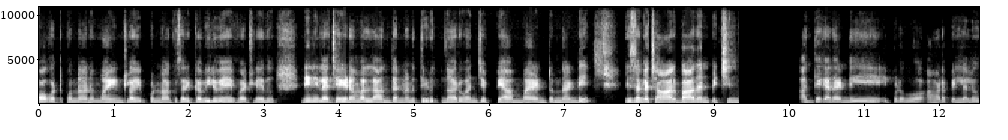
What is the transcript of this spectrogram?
పోగొట్టుకున్నాను. మా ఇంట్లో ఇప్పుడు నాకు సరిగ్గా విలువే ఇవ్వట్లేదు. నేను ఇలా చేయడం వల్ల అందరూ నన్ను తిడుతున్నారు" అని చెప్పి ఆ అమ్మాయి అంటుందండి. నిజంగా చాలా బాధ అనిపించింది. అంతే కదండీ! ఇప్పుడు ఆడపిల్లలు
